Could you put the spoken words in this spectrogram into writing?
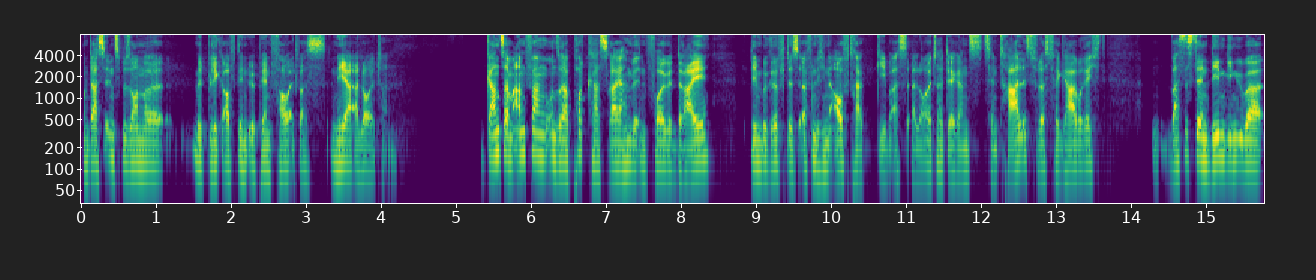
Und das insbesondere mit Blick auf den ÖPNV etwas näher erläutern. Ganz am Anfang unserer Podcast-Reihe haben wir in Folge 3 den Begriff des öffentlichen Auftraggebers erläutert, der ganz zentral ist für das Vergaberecht. Was ist denn demgegenüber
